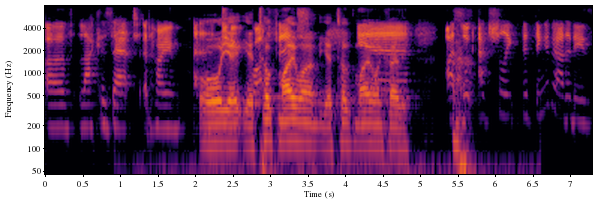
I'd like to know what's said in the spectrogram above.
of Lacazette at home. Oh, yeah, you took my one. You took my yeah. one, Kylie. I, look, actually, the thing about it is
